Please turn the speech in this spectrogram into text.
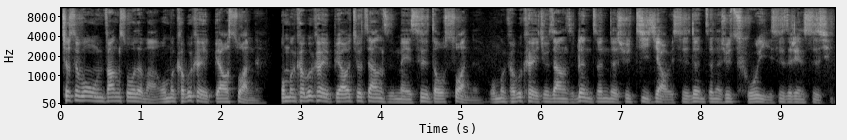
就是翁文芳说的嘛，我们可不可以不要算了？我们可不可以不要就这样子每次都算了？我们可不可以就这样子认真的去计较一次，认真的去处理一次这件事情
